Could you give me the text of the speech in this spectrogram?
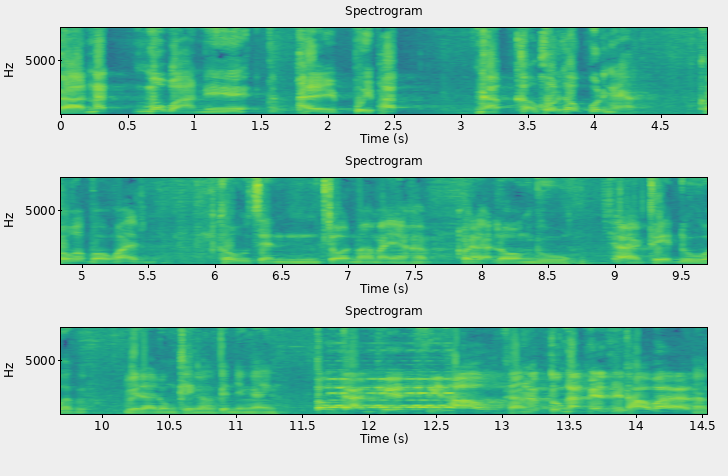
เอ่อนัดเมื่อวานนี้ให้ปุ้ยพักนะครับเขาโค้ดเขาพูดยังไงครับ เขาก็บอกว่าเขาเซ็นโจรมาใหม่อะครับเขาอยากลองดูครับ อยากเทสดูว่าเวลาลงแข่งมันเป็นยังไง ต้องการเทสฝีเท้าครับนะครับต้องการเทสฝีเท้าว่าครับ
